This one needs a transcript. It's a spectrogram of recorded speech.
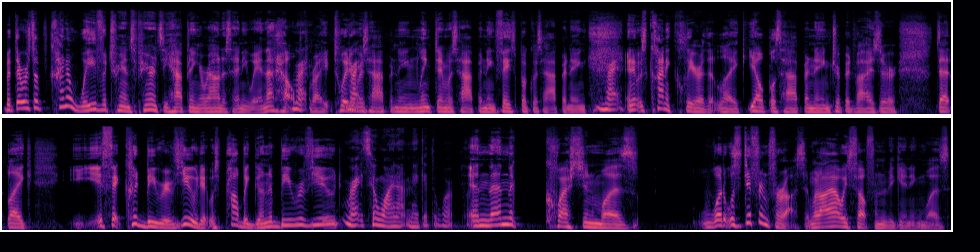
but there was a kind of wave of transparency happening around us anyway, and that helped, Right. right? Twitter Right. was happening, LinkedIn was happening, Facebook was happening. Right. And it was kind of clear that like Yelp was happening, TripAdvisor, that like if it could be reviewed, it was probably going to be reviewed. Right, so why not make it the workplace? And then the question was, what was different for us, and what I always felt from the beginning was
